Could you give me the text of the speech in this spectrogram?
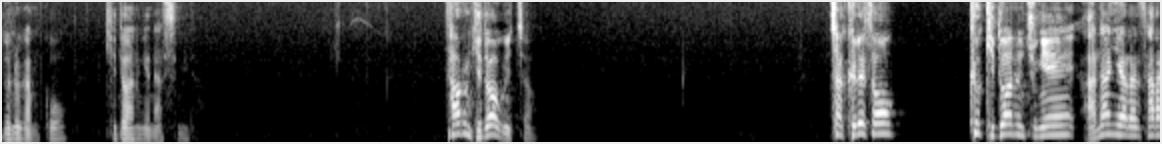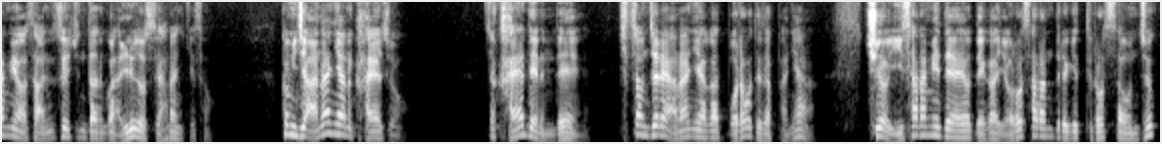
눈을 감고 기도하는 게 낫습니다. 사울은 기도하고 있죠. 자, 그래서 그 기도하는 중에 아나니아라는 사람이 와서 안수해 준다는 걸 알려줬어요, 하나님께서. 그럼 이제 아나니아는 가야죠. 자, 가야 되는데 13절에 아나니아가 뭐라고 대답하냐? 주여 이 사람에 대하여 내가 여러 사람들에게 들었사온즉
